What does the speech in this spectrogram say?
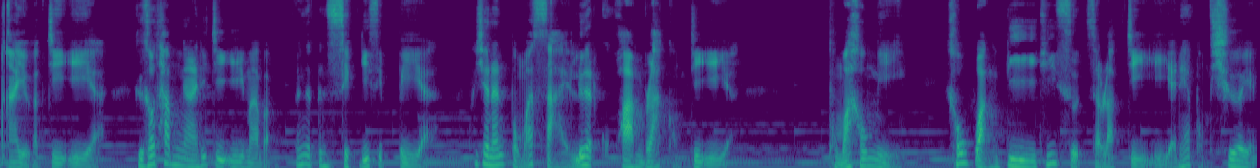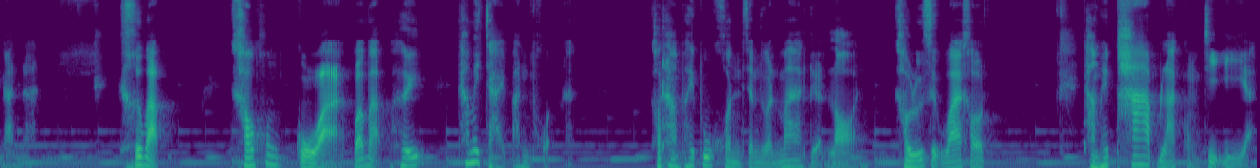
มาอยู่กับ GE อะคือเขาทำงานที่ GE มาแบบตั้งแต่เป็น 10 20 ปีอะเพราะฉะนั้นผมว่าสายเลือดความรักของ GE อะผมว่าเขามี เขาหวังดีที่สุดสำหรับ GE อันนี้ผมเชื่ออย่างนั้นนะคือแบบเขาคงกลัวว่าแบบเฮ้ยถ้าไม่จ่ายปันผลนะเขาทำให้ผู้คนจำนวนมากเดือดร้อน เขารู้สึกว่าเขาทำให้ภาพลักษณ์ของ GE อะ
